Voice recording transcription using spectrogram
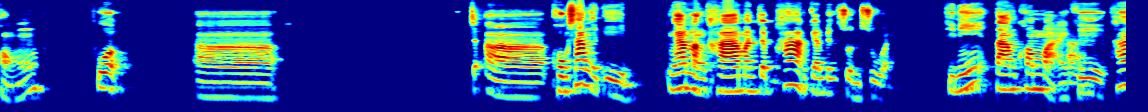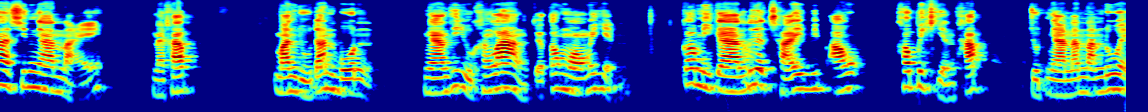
ของพวกอ่าจะอ่า โครงสร้างอื่นๆ งานหลังคามันจะพาดกันเป็นส่วนๆ ทีนี้ตามความหมายคือถ้าชิ้นงานไหนนะครับ มันอยู่ด้านบน งานที่อยู่ข้างล่างจะต้องมองไม่เห็น ก็มีการเลือกใช้วิบเอาเข้าไปเขียนทับจุดงานนั้น ๆด้วย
